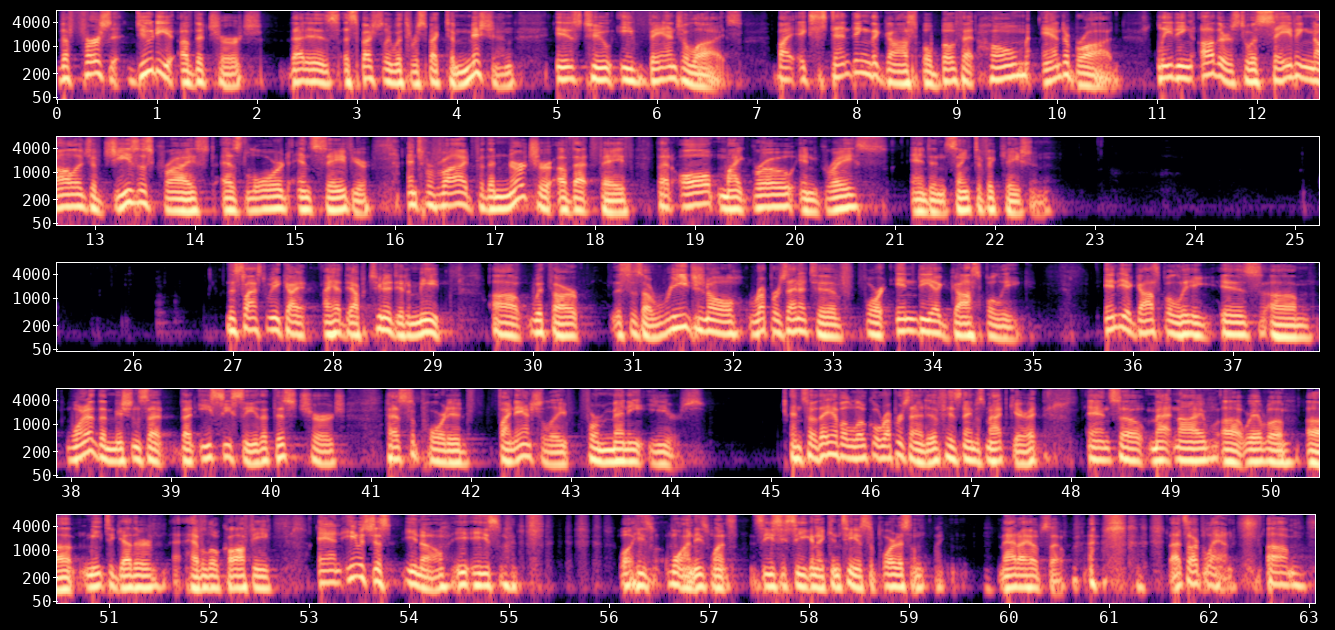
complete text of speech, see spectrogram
the first duty of the church, that is, especially with respect to mission, is to evangelize by extending the gospel both at home and abroad, leading others to a saving knowledge of Jesus Christ as Lord and Savior, and to provide for the nurture of that faith that all might grow in grace and in sanctification. This last week, I, I had the opportunity to meet uh, with our, this is a regional representative for India Gospel League. India Gospel League is um, one of the missions that, that ECC, that this church has supported financially for many years. And so they have a local representative. His name is Matt Garrett. And so Matt and I uh, were able to uh, meet together, have a little coffee. And he was just, you know, he, he's, well, he's one, he's one, is ECC going to continue to support us? I'm like, Matt, I hope so. That's our plan. Um,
